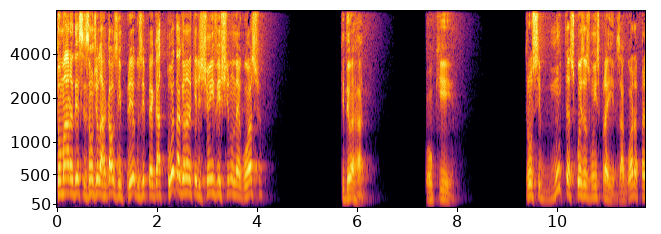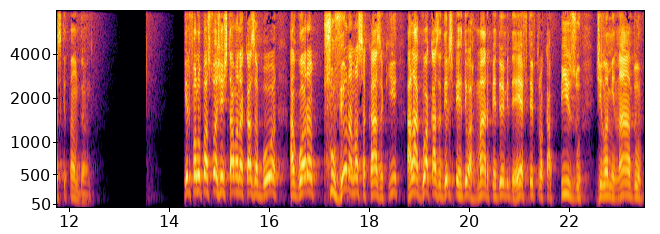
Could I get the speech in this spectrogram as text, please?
Tomaram a decisão de largar os empregos e pegar toda a grana que eles tinham e investir no negócio que deu errado. Ou que trouxe muitas coisas ruins para eles. Agora parece que está andando. Ele falou, pastor, a gente estava na casa boa, agora choveu na nossa casa aqui, alagou a casa deles, perdeu o armário, perdeu o MDF, teve que trocar piso de laminado.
